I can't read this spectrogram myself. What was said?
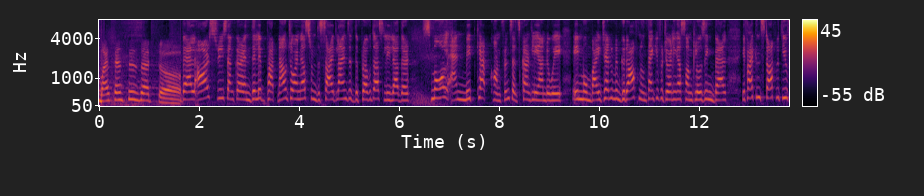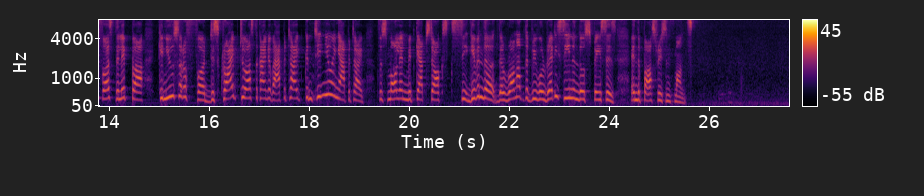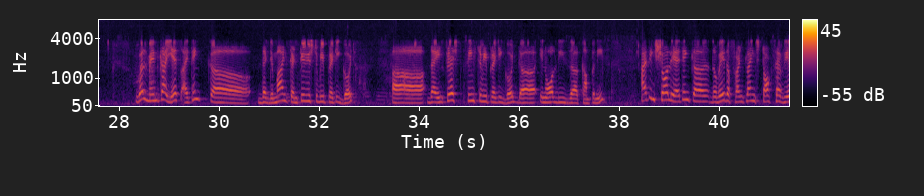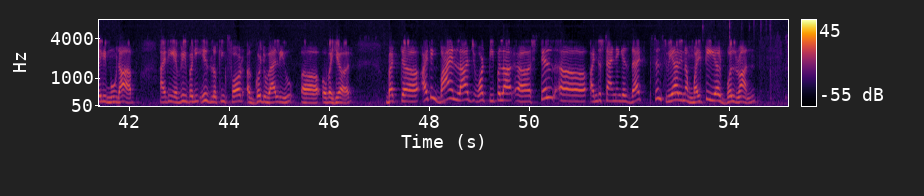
My sense is that uh, Well, R. Sreesankar and Dilip Bhat now join us from the sidelines of the Prabhudas Lilladher Small and Mid Cap Conference that's currently underway in Mumbai. Gentlemen, good afternoon. Thank you for joining us on Closing Bell. If I can start with you first, Dilip, uh, can you sort of uh, describe to us the kind of appetite, continuing appetite for small and mid cap stocks, given the, the run up that we've already seen in those spaces in the past recent months? Well, Menka, yes, I think uh, the demand continues to be pretty good. Uh, the interest seems to be pretty good uh, in all these uh, companies. I think surely, I think uh, the way the frontline stocks have really moved up, I think everybody is looking for a good value uh, over here. But I think by and large, what people are still understanding is that since we are in a multi-year bull run,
